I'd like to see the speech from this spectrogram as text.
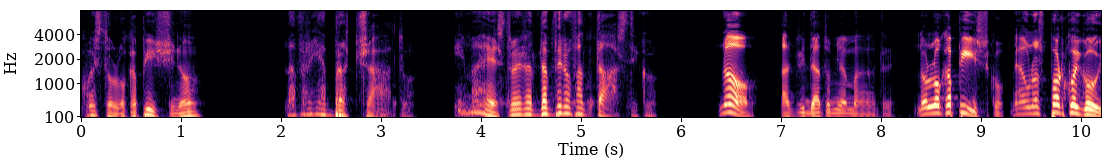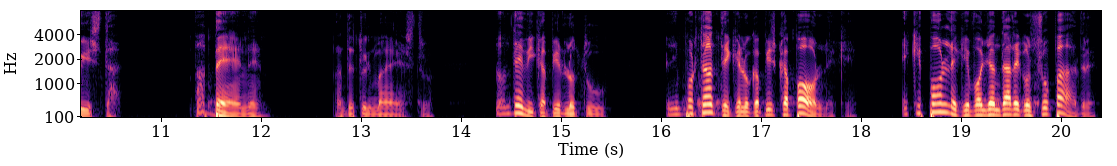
questo lo capisci, no? L'avrei abbracciato. Il maestro era davvero fantastico. No, ha gridato mia madre. Non lo capisco, è uno sporco egoista. Va bene. ha detto il maestro. Non devi capirlo tu. L'importante è che lo capisca Polleche e che Polleche voglia andare con suo padre.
